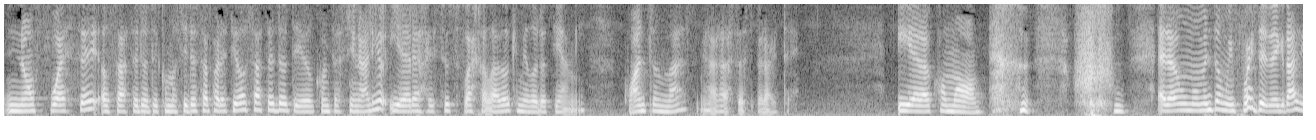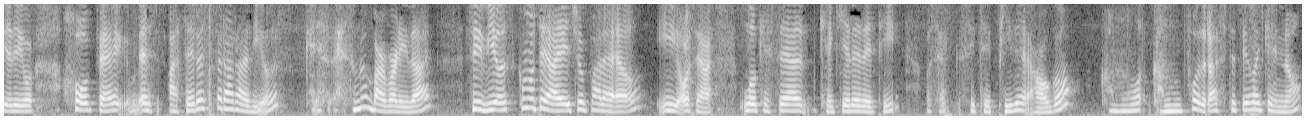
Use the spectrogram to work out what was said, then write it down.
no fuese el sacerdote, como si desapareció el sacerdote del confesionario y era Jesús flagelado que me lo decía a mí. ¿Cuánto más me harás esperarte? Y era como, era un momento muy fuerte de gracia. Digo, jope, ¿es hacer esperar a Dios? que es, es una barbaridad. Si Dios, como te ha hecho para Él, y, o sea, lo que sea que quiere de ti, o sea, si te pide algo, ¿cómo, cómo podrás decirle que no?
